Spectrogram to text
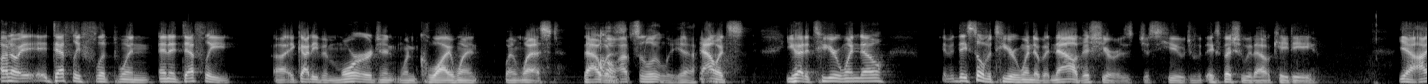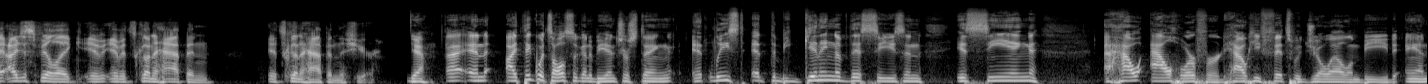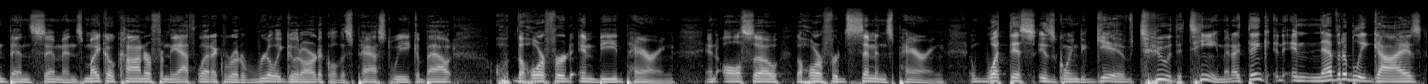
Oh no, it, it, definitely flipped when, and it definitely uh, it got even more urgent when Kawhi went went west. That oh, was oh, absolutely yeah. Now it's you had a two year window. They still have a two year window, but now this year is just huge, especially without KD. Yeah, I, I just feel like if, if it's going to happen, it's going to happen this year. Yeah, uh, and I think what's also going to be interesting, at least at the beginning of this season, is seeing how Al Horford, how he fits with Joel Embiid and Ben Simmons. Mike O'Connor from The Athletic wrote a really good article this past week about the Horford Embiid pairing and also the Horford Simmons pairing and what this is going to give to the team. And I think inevitably, guys,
